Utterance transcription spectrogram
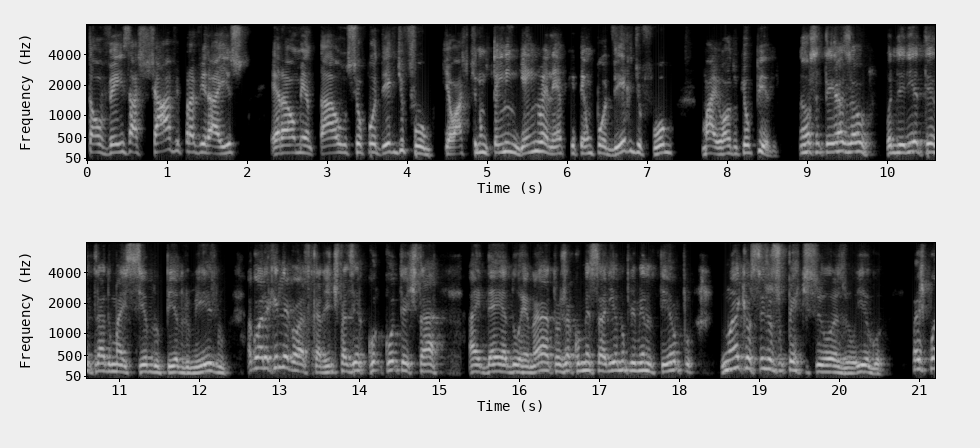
talvez a chave para virar isso era aumentar o seu poder de fogo, que eu acho que não tem ninguém no elenco que tem um poder de fogo maior do que o Pedro. Não, você tem razão. Poderia ter entrado mais cedo o Pedro mesmo. Agora, aquele negócio, cara, a gente fazer contestar a ideia do Renato, eu já começaria no primeiro tempo. Não é que eu seja supersticioso, Igor, mas, pô,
